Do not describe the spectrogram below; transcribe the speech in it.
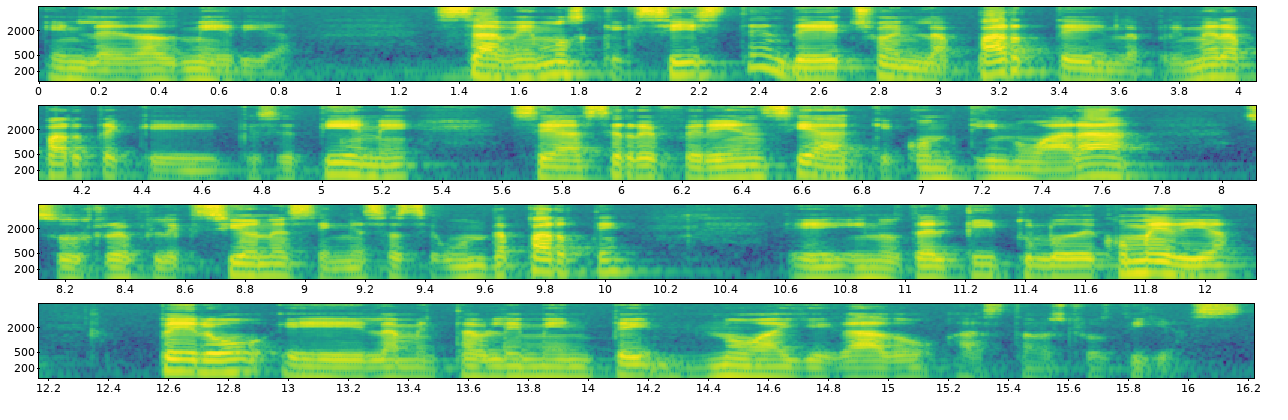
en la Edad Media sabemos que existen, de hecho en la parte, en la primera parte que, se tiene, se hace referencia a que continuará sus reflexiones en esa segunda parte eh, y nos da el título de comedia, pero eh, lamentablemente no ha llegado hasta nuestros días.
